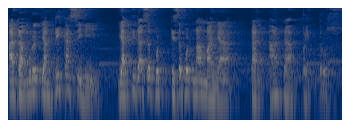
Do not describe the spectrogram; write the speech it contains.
ada murid yang dikasihi, yang tidak sebut, disebut namanya, dan ada Petrus.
